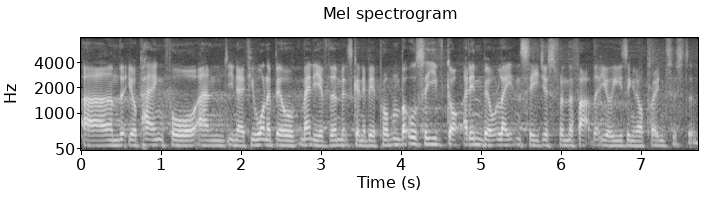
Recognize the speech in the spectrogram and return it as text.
um, that you're paying for, and you know, if you want to build many of them, it's going to be a problem. But also, you've got an inbuilt latency just from the fact that you're using an operating system.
